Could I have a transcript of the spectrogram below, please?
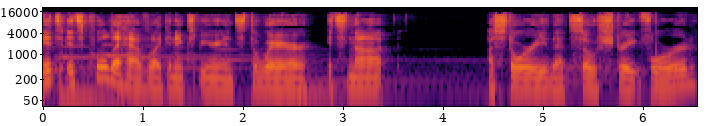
it's it's cool to have like an experience to where it's not a story that's so straightforward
